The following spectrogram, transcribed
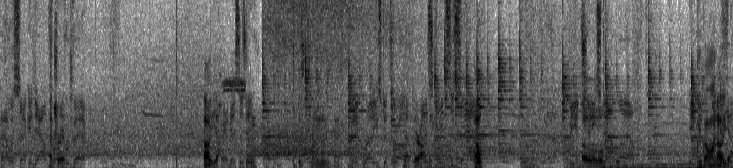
That was second down I tripped. for Vick. Oh yeah. And this is See. Vick time, okay. readies to throw. No, they're on me. Escapes the sack. Oh, Oh. down I'm gone. oh yeah.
